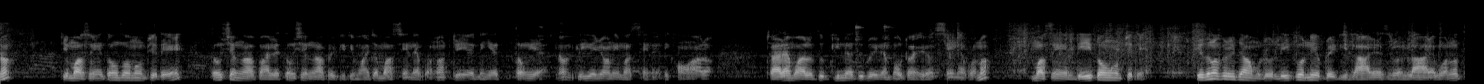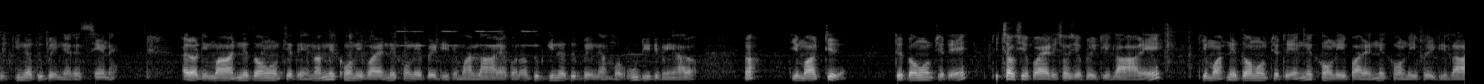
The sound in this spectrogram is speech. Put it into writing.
နော်ဒီမှာဆိုရင်သုံးသုံးလုံးဖြစ်တယ်385ပါတယ်385ပိတ်တွေဒီမှာကျမဆင်းတယ်ဗောနော်တရက်နှစ်ရက်သုံးရက်နော်လေးရက်မြောင်းလေးမှာဆင်းတယ်ဒီကောင်ကတော့ ဂျားထဲမှာလို့သူကင်းနဲ့သူပိတ်နဲ့မဟုတ်တာရောဆင်းတယ်ဗောနော်ဒီမှာဆိုရင်၄သုံးလုံးဖြစ်တယ်ဒီတော့ဖြစ်ကြောင်မလို့၄ကိုနှစ် break တွေလာတယ်ဆိုတော့လာတယ်ပေါ့နော်သူကြီးနဲ့သူ break နဲ့လည်းဆင်းတယ်အဲ့တော့ဒီမှာနှစ်သုံးလုံးဖြစ်တယ်နော်နှစ်ခွန်လေးပါတယ်နှစ်ခွန်လေး break တွေဒီမှာလာတယ်ပေါ့နော်သူကြီးနဲ့သူ break နဲ့မဟုတ်ဘူးဒီဒီပင်ကတော့နော်ဒီမှာတစ်တစ်သုံးလုံးဖြစ်တယ်တစ်၆ရှစ်ပါတယ်တစ်၆ရှစ် break တွေလာတယ်ဒီမှာနှစ်သုံးလုံးဖြစ်တယ်နှစ်ခွန်လေးပါတယ်နှစ်ခွန်လေး break တွေလာ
